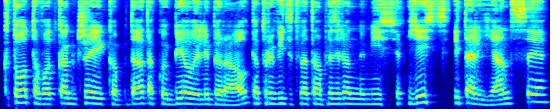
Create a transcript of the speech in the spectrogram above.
Кто-то, вот как Джейкоб, да, такой белый либерал, который видит в этом определенную миссию. Есть итальянцы,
